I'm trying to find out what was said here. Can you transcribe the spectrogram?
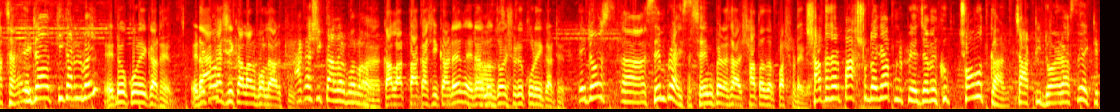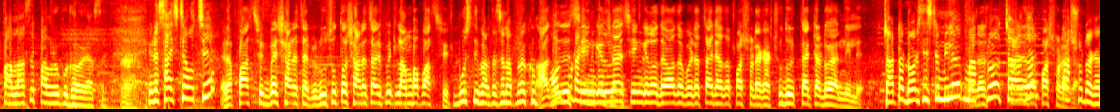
আচ্ছা এটা কি কাঠের ভাই? এটাও কোরেই কাঠের। এটা আকাশি কালার বলে আর কি। আকাশি কালার বলা হয়। হ্যাঁ, কালারটা আকাশি কাঠের এটা হলো আচ্ছা। জয়সুরে কোরেই কাঠের। এটাও সেম প্রাইস সেম প্রাইস সাত হাজার পাঁচশো টাকা। সাত হাজার পাঁচশো টাকা আপনি পেয়ে যাবেন খুব চমৎকার। চারটি ডয়ার আছে একটি পাল্লা আছে পাল্লার উপর ডয়ার আছে। হ্যাঁ। এটা সাইজটা হচ্ছে? এটা পাঁচ ফিট বাই সাড়ে চার ফিট উঁচু তো সাড়ে চার ফিট লম্বা পাঁচ ফিট বুঝতে পারতেছেন আপনারা খুব আর যদি সিঙ্গেল নেয়। সিঙ্গেলও দেওয়া যাবে এটা চার হাজার পাঁচশো টাকা শুধু চারটা ডয়ার নিলে। চারটা ডর সিস্টেম নিলে মাত্র চার হাজার 4,500 টাকা। পাঁচশো টাকা।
